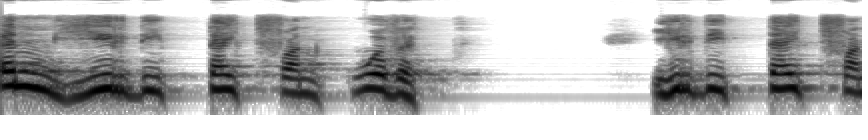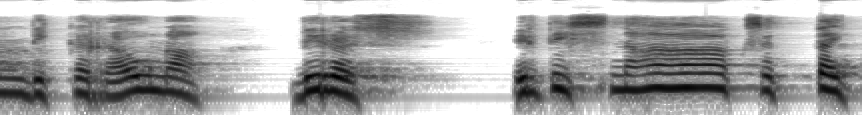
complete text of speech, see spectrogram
In hierdie tyd van Covid, hierdie tyd van die corona virus, hierdie snaakse tyd,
